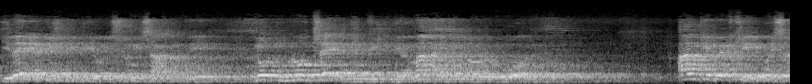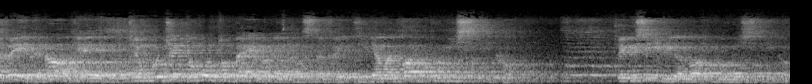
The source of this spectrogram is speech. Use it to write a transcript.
I veri amici di Dio che sono i santi non, non c'è l'invidia mai nel loro cuore. Anche perché voi sapete no, che c'è un concetto molto bello nella nostra fede, si chiama corpo mistico. Cioè che significa corpo mistico?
